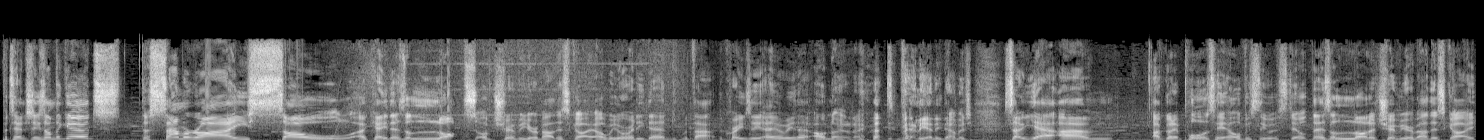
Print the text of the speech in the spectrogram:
Potentially something good. The Samurai Soul. Okay, there's a lot of trivia about this guy. Are we already dead with that crazy AoE there? Oh, no, no, no. That's barely any damage. So, yeah, um, I've got it paused here, obviously, with Steel. There's a lot of trivia about this guy.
